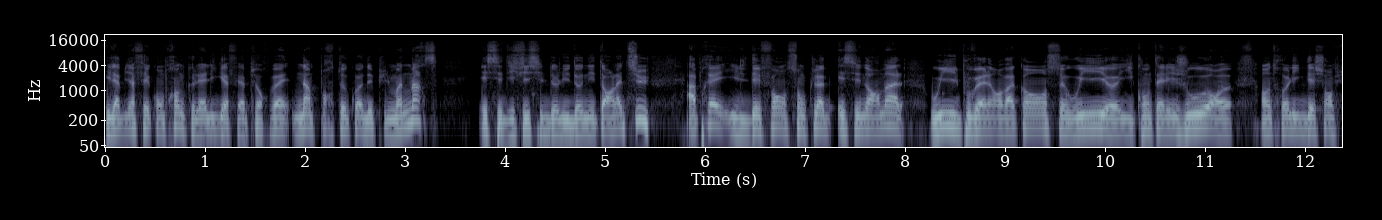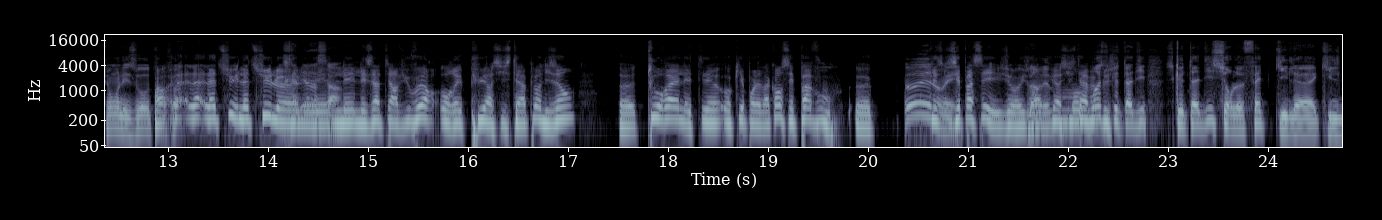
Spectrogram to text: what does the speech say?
Il a bien fait comprendre que la Ligue a fait absorber n'importe quoi depuis le mois de mars. Et c'est difficile de lui donner tort là-dessus. Après, il défend son club et c'est normal. Oui, il pouvait aller en vacances. Oui, euh, il comptait les jours euh, entre Ligue des Champions, les autres. là-dessus, là-dessus les, les, intervieweurs auraient pu insister un peu en disant Tourelle était OK pour les vacances et pas vous. Qu'est-ce qui s'est passé? Ils, ont, pu assister moi, ce que tu as dit, ce que tu as dit sur le fait qu'il, euh, qu'il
